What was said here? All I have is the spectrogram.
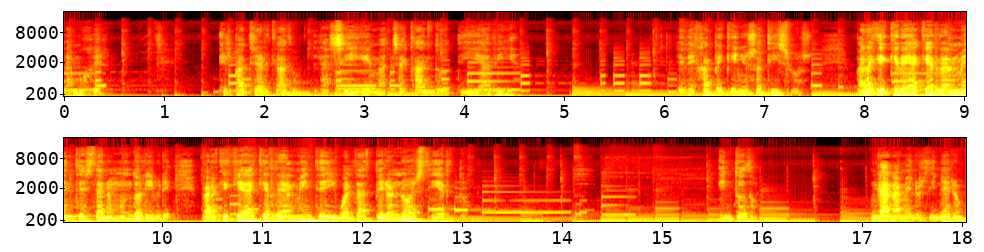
la mujer. El patriarcado la sigue machacando día a día. Le deja pequeños atisbos para que crea que realmente está en un mundo libre, para que crea que realmente hay igualdad, pero no es cierto. En todo. Gana menos dinero,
